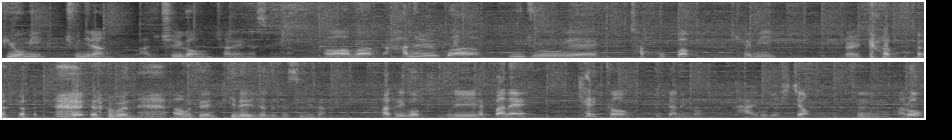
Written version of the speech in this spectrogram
귀요미 준이랑 아주 즐거운 촬영이었습니다. 어, 아마 하늘과 우주의 잡곡밥 케미랄까 여러분 아무튼 기대해 주셔도 좋습니다. 아 그리고 우리 햇반에 캐릭터 있다는 거 다 알고 계시죠? 음, 바로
